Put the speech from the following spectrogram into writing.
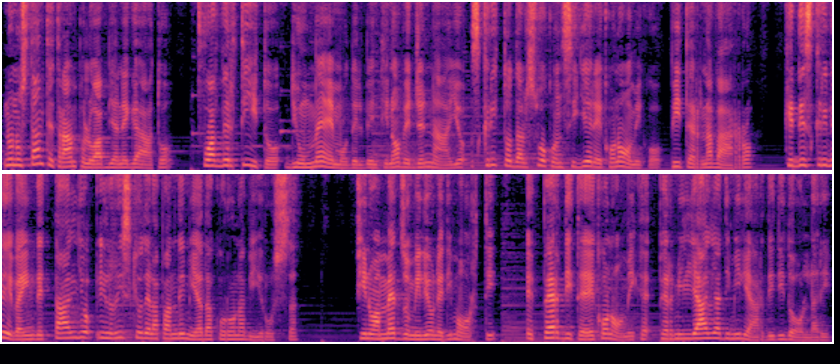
Nonostante Trump lo abbia negato, fu avvertito di un memo del 29 gennaio scritto dal suo consigliere economico Peter Navarro che descriveva in dettaglio il rischio della pandemia da coronavirus, fino a mezzo milione di morti e perdite economiche per migliaia di miliardi di dollari.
